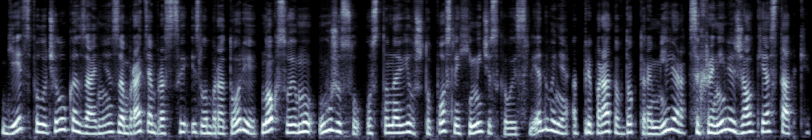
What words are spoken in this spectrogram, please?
Гейтс получил указание забрать образцы из лаборатории, но к своему ужасу установил, что после химического исследования от препаратов доктора Миллера сохранились жалкие остатки.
